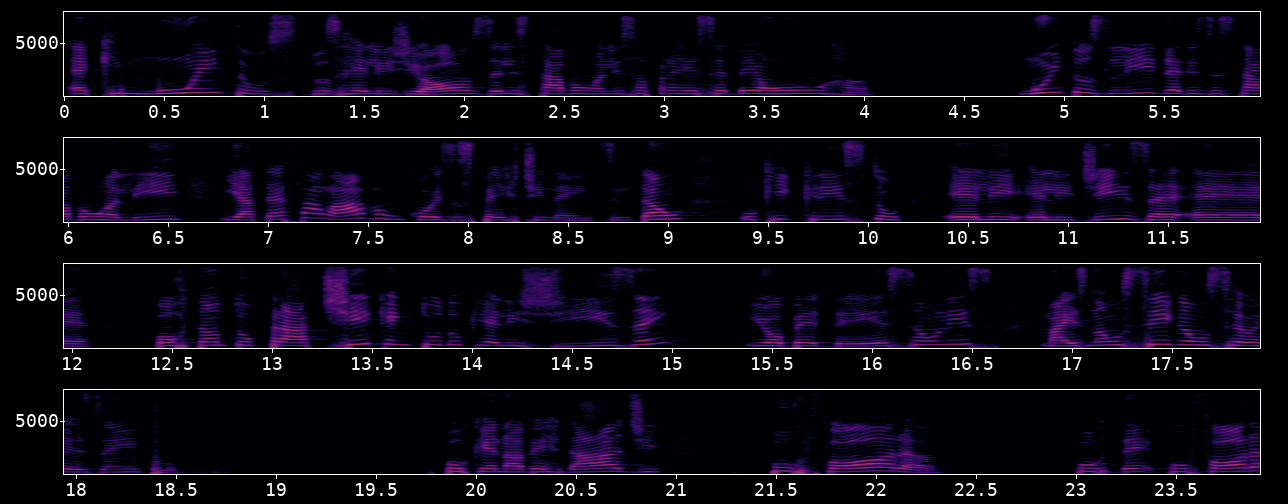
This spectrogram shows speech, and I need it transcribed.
é que muitos dos religiosos, eles estavam ali só para receber honra. Muitos líderes estavam ali e até falavam coisas pertinentes. Então, o que Cristo ele, ele diz é, é portanto, pratiquem tudo o que eles dizem e obedeçam-lhes, mas não sigam o seu exemplo. Porque, na verdade, por fora, por, de, por fora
